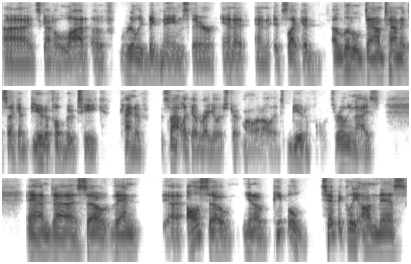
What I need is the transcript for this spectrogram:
Uh, it's got a lot of really big names there in it. And it's like a, a little downtown, it's like a beautiful boutique kind of. It's not like a regular strip mall at all. It's beautiful. It's really nice. And uh, so then uh, also, you know, people typically on this,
